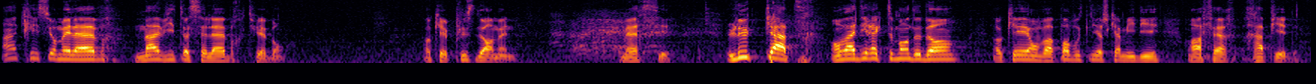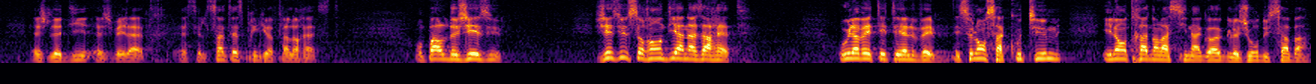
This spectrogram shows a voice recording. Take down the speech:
Un cri sur mes lèvres, ma vie te célèbre, tu es bon. Ok, plus d'amen. Merci. Luc 4, on va directement dedans. Ok, on ne va pas vous tenir jusqu'à midi, on va faire rapide. Et je le dis et je vais l'être. Et c'est le Saint-Esprit qui va faire le reste. On parle de Jésus. Jésus se rendit à Nazareth, où il avait été élevé. Et selon sa coutume, il entra dans la synagogue le jour du sabbat.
